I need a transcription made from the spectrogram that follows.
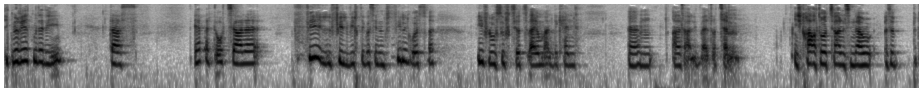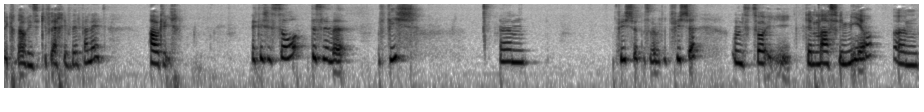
ignoriert man dabei, dass eben die Ozeane viel, viel wichtiger sind und viel größeren Einfluss auf die CO2-Umwandlung haben ähm, als alle Wälder zusammen. Ist klar, die Ozeane sind auch, also bedecken auch riesige Flächen auf dem Planeten, aber gleich. Es ist so, dass wenn man Fisch ähm, fischen, also wenn man fischen und zwar in dem Maß wie wir, ähm,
